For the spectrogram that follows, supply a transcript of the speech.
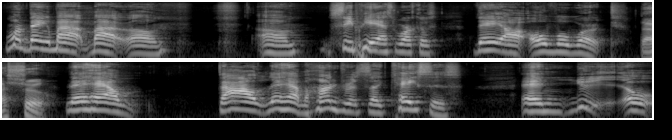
one thing about about um, um, CPS workers, they are overworked. that's true. They have thousands, they have hundreds of cases, and you uh,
